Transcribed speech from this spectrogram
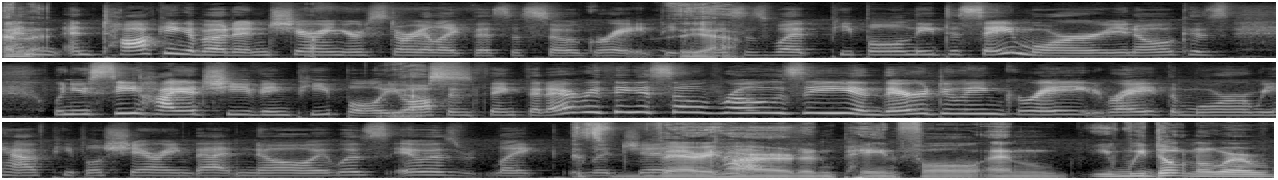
And, and, and talking about it and sharing your story like this is so great because Yeah. this is what people need to say more, you know, because when you see high achieving people, you Yes. often think that everything is so rosy and they're doing great, right? The more we have people sharing that, no, it was it was like it's legit very tough. hard and painful and we don't know where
